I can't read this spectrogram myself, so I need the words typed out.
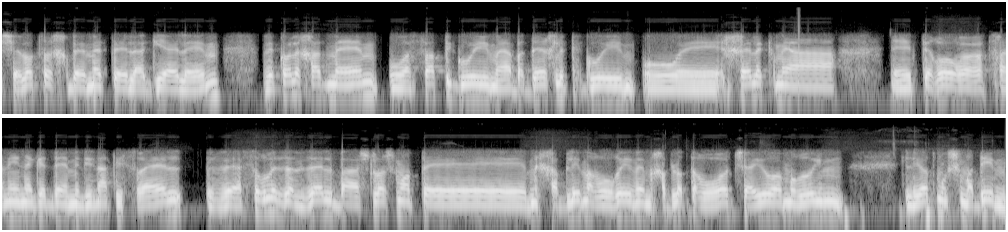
שלא צריך באמת אה, להגיע אליהם וכל אחד מהם הוא עשה פיגועים, היה בדרך לפיגועים, הוא אה, חלק מהטרור הרצחני נגד אה, מדינת ישראל ואסור לזלזל בשלוש מאות אה, מחבלים ארורים ומחבלות ארורות שהיו אמורים להיות מושמדים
